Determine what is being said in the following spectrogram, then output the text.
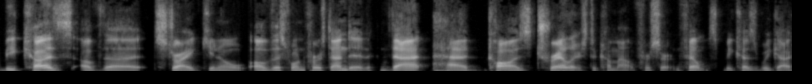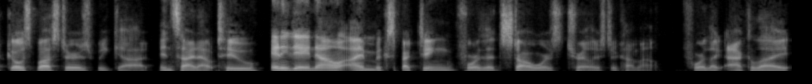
Because of the strike, you know, of this one first ended, that had caused trailers to come out for certain films because we got Ghostbusters, we got Inside Out 2. Any day now, I'm expecting for the Star Wars trailers to come out for like Acolyte,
